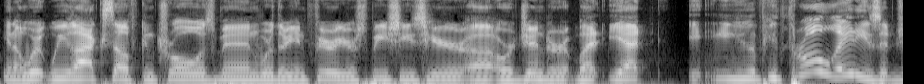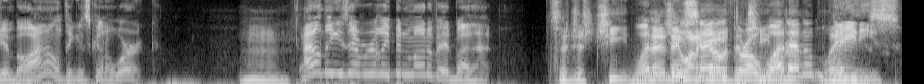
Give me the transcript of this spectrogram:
you know, we, we lack self control as men. We're the inferior species here, uh, or gender. But yet, you, if you throw ladies at Jimbo, I don't think it's going to work. Hmm. I don't think he's ever really been motivated by that. So just cheating. what did they you wanna say? go with Throw cheating what at them? him? Ladies.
